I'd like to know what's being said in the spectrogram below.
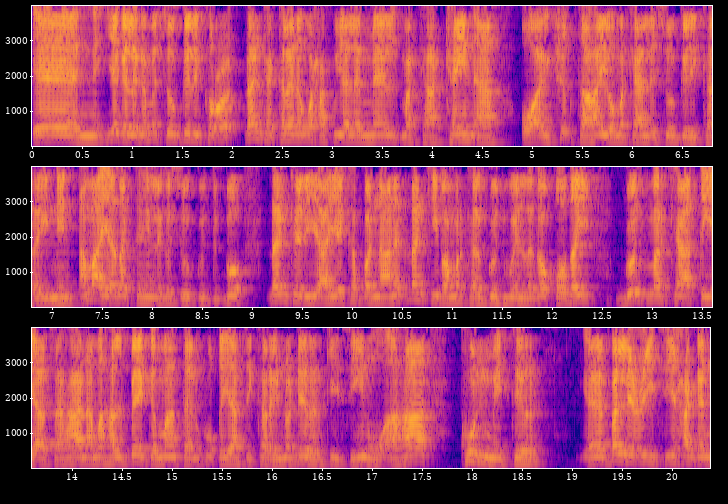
iyaga lagama soo geli karo. Dhanka kalena waxaa ku yaalla meel markaa kayn ah oo ay jiq tahay oo markaan la soo geli karaynin. Ama ay adag tahay in laga soo gudbo. Dhan keliya ayay ka bannaaneed dhankiiba markaa god weyn laga qoday. God markaa qiyaas ahaan ama halbeega maanta aynu ku qiyaasi karayno dherarkiisii inuu ahaa kun mitir. Balliciisii xaggan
